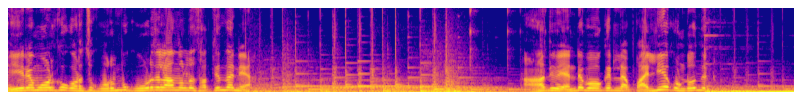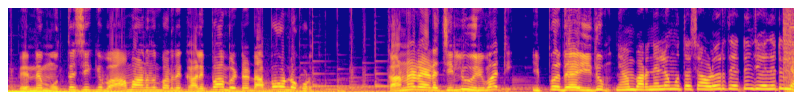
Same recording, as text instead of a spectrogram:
വീരമോൾക്ക് കുറച്ച് കുറുമ്പ് കൂടുതലാന്നുള്ളത് സത്യം തന്നെയാ. ആദ്യം എന്റെ പോക്കറ്റിൽ ആ പല്ലിയെ കൊണ്ടുവന്നിട്ടു. പിന്നെ മുത്തശ്ശിക്ക് വാമാണെന്നും പറഞ്ഞ് കളിപ്പാൻ വിട്ട് ഡപ്പ കൊണ്ടു കൊടുത്തു. കണ്ണടയുടെ ചില്ലു ഉരുമാറ്റി. ഇപ്പൊ ഇതേ ഇതും. ഞാൻ പറഞ്ഞല്ലോ മുത്തശ്ശ അവളൊരു തെറ്റും ചെയ്തിട്ടില്ല.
